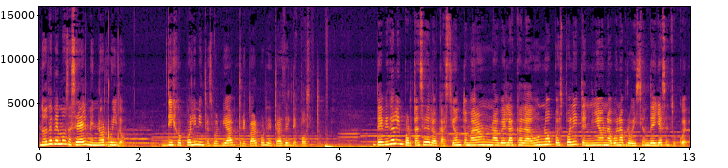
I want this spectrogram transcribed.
No debemos hacer el menor ruido, dijo Polly mientras volvía a trepar por detrás del depósito. Debido a la importancia de la ocasión, tomaron una vela cada uno, pues Polly tenía una buena provisión de ellas en su cueva.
